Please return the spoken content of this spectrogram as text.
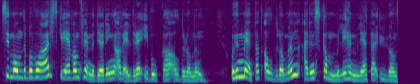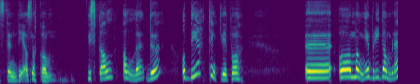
Simone de Beauvoir skrev om fremmedgjøring av eldre i boka 'Alderdommen'. Og Hun mente at alderdommen er en skammelig hemmelighet det er uanstendig å snakke om. Vi skal alle dø, og det tenker vi på og mange blir gamle,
